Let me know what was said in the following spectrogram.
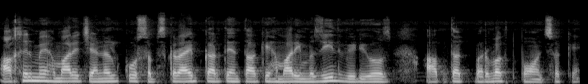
आखिर में हमारे चैनल को सब्सक्राइब कर दें ताकि हमारी मज़ीद वीडियोज़ आप तक बर वक्त पहुँच सकें।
